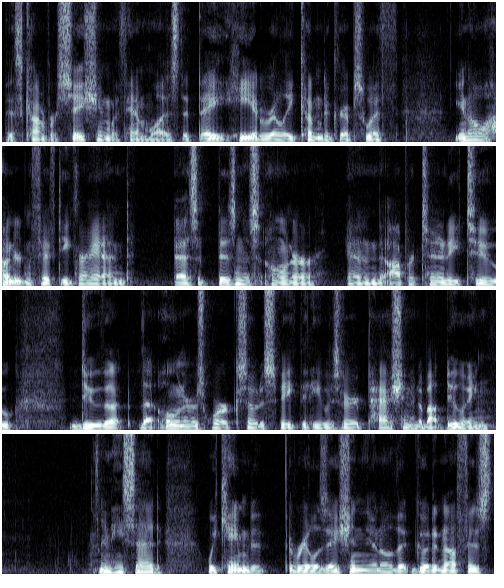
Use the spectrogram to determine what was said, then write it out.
this conversation with him was that they he had really come to grips with, you know, 150 grand as a business owner and the opportunity to do the the owner's work, so to speak, that he was very passionate about doing. And he said, we came to the realization, you know, that good enough is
